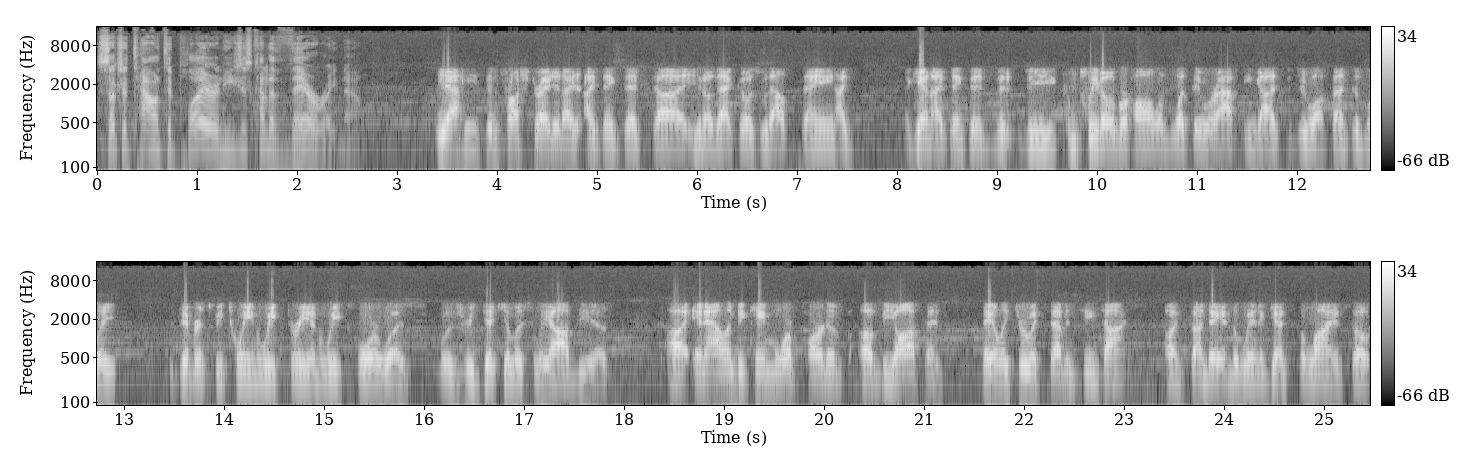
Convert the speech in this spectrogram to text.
such a talented player, and he's just kind of there right now. Yeah, he's been frustrated. I, I think that uh, you know that goes without saying. I again, I think that the, the complete overhaul of what they were asking guys to do offensively the difference between week three and week four was was ridiculously obvious. Uh, and Allen became more part of, of the offense. They only threw it 17 times on Sunday in the win against the Lions. So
